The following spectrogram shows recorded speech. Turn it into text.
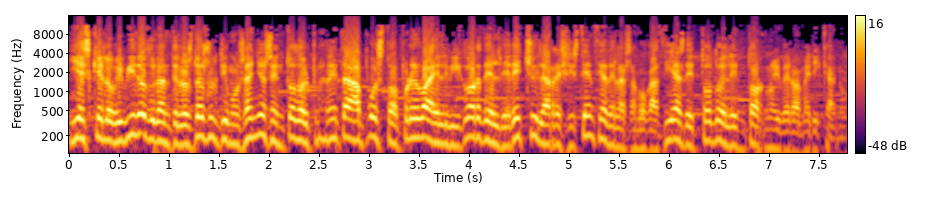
Y es que lo vivido durante los dos últimos años en todo el planeta ha puesto a prueba el vigor del derecho y la resistencia de las abogacías de todo el entorno iberoamericano.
